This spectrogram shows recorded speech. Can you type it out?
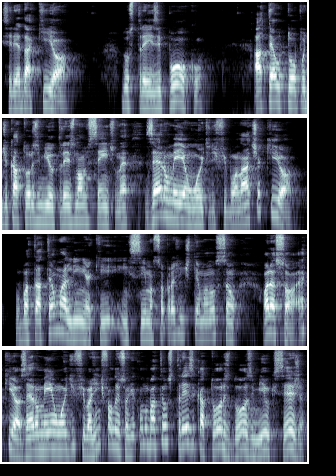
Seria daqui, ó, dos 3 e pouco, até o topo de 14.300, né? 0,618 de Fibonacci aqui, ó. Vou botar até uma linha aqui em cima só para a gente ter uma noção. Olha só, é aqui, ó, 0,618 de Fibonacci. A gente falou isso aqui quando bateu os 13, 14, 12 mil, que seja,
